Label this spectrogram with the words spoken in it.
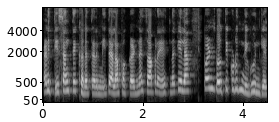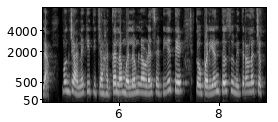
आणि ती सांगते खरं तर मी त्याला पकडण्याचा प्रयत्न केला पण तो तिकडून निघून गेला. मग जानकी तिच्या हाताला मलम लावण्यासाठी येते. तोपर्यंत सुमित्राला चक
